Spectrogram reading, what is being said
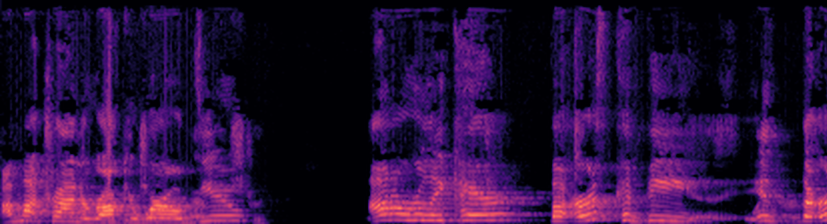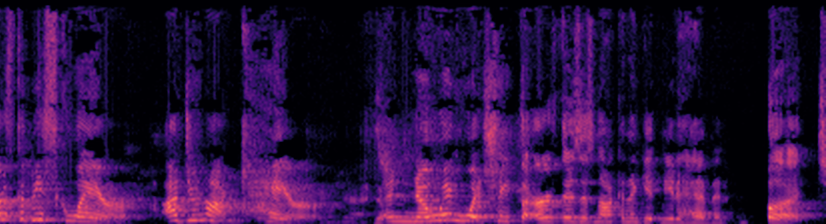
I'm not trying to rock your worldview. I don't really care. The earth could be the earth could be square. I do not care. Yep. And knowing what shape the earth is is not going to get me to heaven. But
